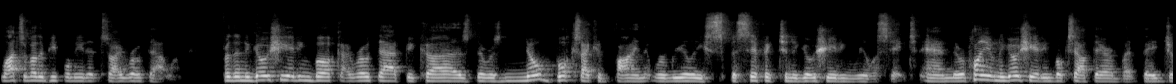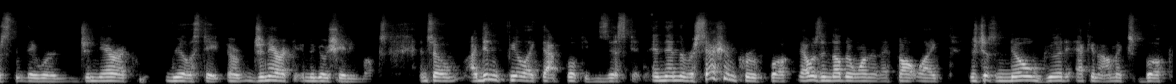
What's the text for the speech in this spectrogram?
lots of other people need it. So I wrote that one. For the negotiating book, I wrote that because there was no books I could find that were really specific to negotiating real estate. And there were plenty of negotiating books out there, but they just they were generic real estate or generic negotiating books. And so I didn't feel like that book existed. And then the recession proof book, that was another one that I felt like there's just no good economics book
